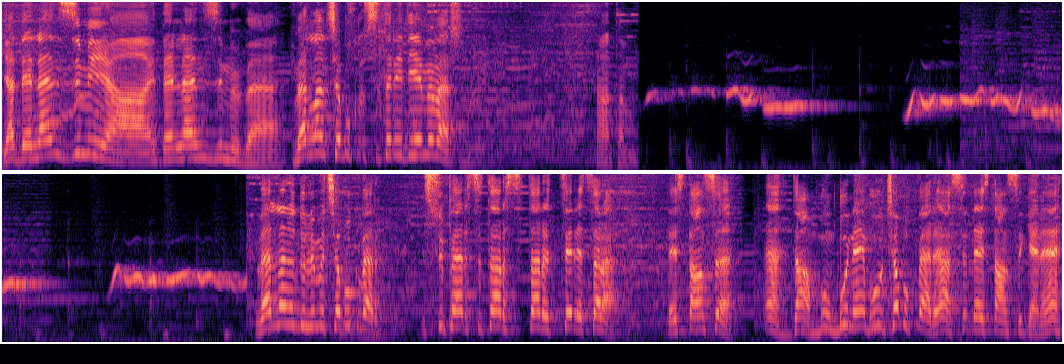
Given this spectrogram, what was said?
Ya delenzi mi ya? Delenzi mi be? Ver lan çabuk star hediyemi ver. Ha tamam. Ver lan ödülümü çabuk ver. Süper Star Star Teresara. Destansı. Heh tamam bu, bu ne? Bu çabuk ver ya. Destansı gene.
